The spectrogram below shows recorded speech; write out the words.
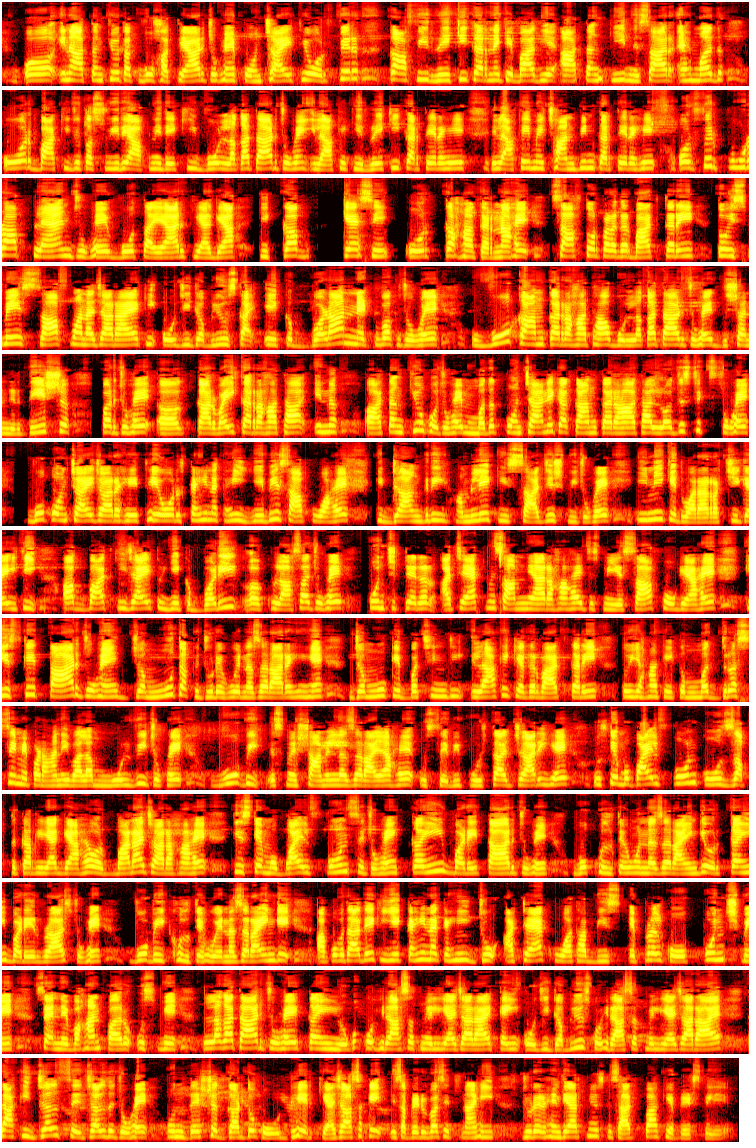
इन आतंकियों तक वो हथियार जो है पहुँचाए थे और फिर काफ़ी रेकी करने के बाद ये आतंकी निसार अहमद और बाकी जो तस्वीरें आपने देखी, वो लगातार जो है इलाके की रेकी करते रहे, इलाके में छानबीन करते रहे और फिर पूरा प्लान जो है वो तैयार किया गया कि कब, कैसे और कहाँ करना है। साफ़ तौर पर अगर बात करें तो इसमें साफ़ माना जा रहा है कि ओजीडब्ल्यू का एक बड़ा नेटवर्क जो है, वो काम कर रहा था। वो लगातार जो है दिशा निर्देश पर जो है कार्रवाई कर रहा था। इन आतंकियों को जो है मदद पहुँचाने का काम कर रहा था। लॉजिस्टिक्स जो है, वो पहुँचाए जा रहे थे और कहीं ना कहीं ये भी साफ़ हुआ है कि डांगरी हमले की साजिश भी जो है, इन्हीं के द्वारा रची गई थी। अब बात की जाए तो ये एक बड़ी खुलासा जो है, पुंछ टेरर अटैक में सामने आ रहा है, जिसमें ये साफ़ हो गया है कि इसके तार जो हैं जम्मू तक जुड़े हुए नज़र आ रहे हैं। जम्मू के बछिंडी इलाके की अगर बात करें तो यहाँ के एक मदरसे में पढ़ाने वाला मौलवी जो है, वो भी इसमें शामिल नज़र आया है। उससे भी पूछताछ जारी है। उसके मोबाइल फ़ोन को जब्त कर लिया गया है और माना जा रहा है कि इसके मोबाइल फ़ोन से जो है, कई बड़े तार जो है, वो खुलते हुए नज़र आएँगे और कई बड़े राज जो है वो भी खुलते हुए नज़र आएँगे। आपको बता दें कि ये कहीं ना कहीं जो अटैक हुआ था 20 अप्रैल को पुंछ में सैन्य वाहन पर, उसमें लगातार जो है कई लोगों को हिरासत में लिया जा रहा है, कई ओजीडब्ल्यू को हिरासत में लिया जा रहा है ताकि जल्द से जल्द जो है उन दहशत गर्दों को ढेर किया जा सके। इस अपडेट में बस इतना ही। जुड़े रहे न्यूज़ के साथ बाकी अपडेट्स के लिए।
